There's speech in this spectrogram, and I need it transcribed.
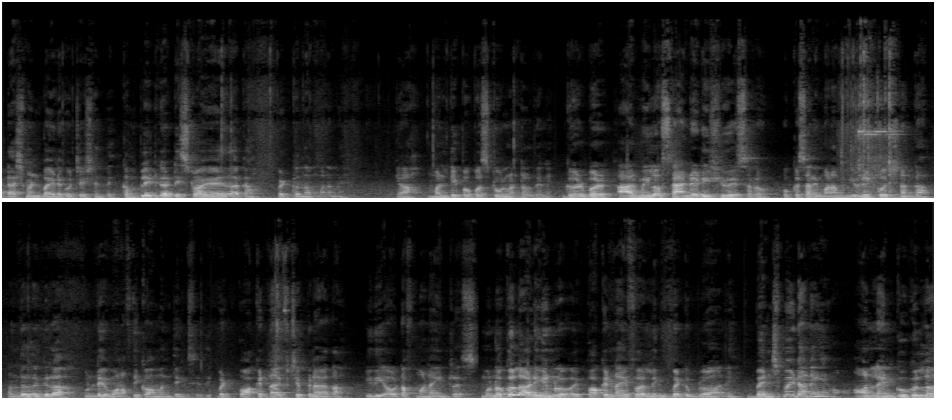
అటాచ్మెంట్ బయటకు వచ్చేసింది. కంప్లీట్గా డిస్ట్రాయ్ అయ్యేదాకా పెట్టుకుందాం మనమే. యా మల్టీపర్పస్ టూల్ అంటారు దీన్ని. గర్బర్ ఆర్మీలో స్టాండర్డ్ ఇష్యూ చేస్తారు ఒకసారి మనం యూనిట్కి వచ్చినాక అందరి దగ్గర ఉండే one of the common things ఇది. బట్ పాకెట్ నైఫ్ చెప్పిన కదా ఇది అవుట్ ఆఫ్ మన ఇంట్రెస్ట్ మొన్నొకళ్ళు అడిగినరు పాకెట్ నైఫ్ లింక్ పెట్టు బ్రో అని. బెంచ్ మేడ్ అని ఆన్లైన్ గూగుల్లో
